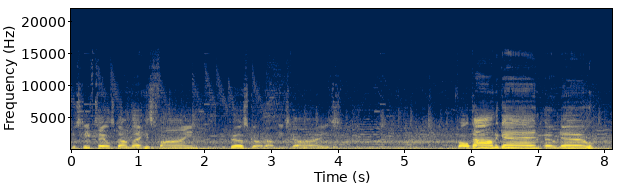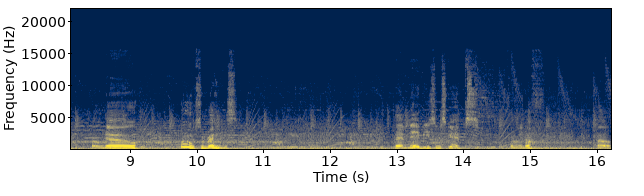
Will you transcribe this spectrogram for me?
Just leave Tails down there, he's fine. Just go around these guys. Fall down again, oh no. Oh no. Ooh, some rings. There may be some skips, funnily enough. Oh.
